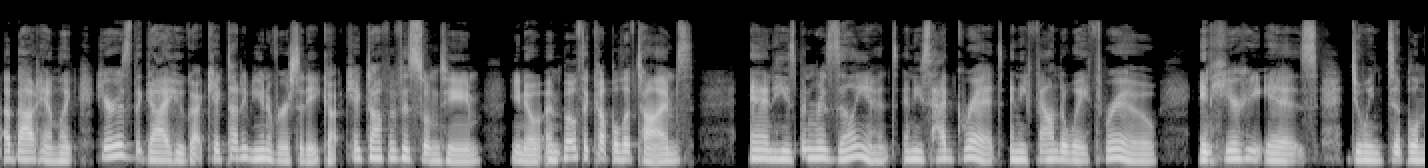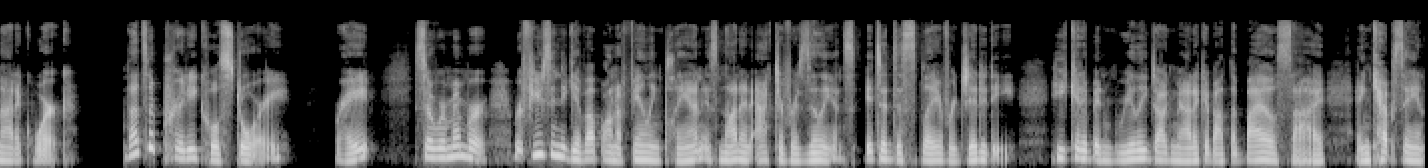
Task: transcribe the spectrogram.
about him. Like, here is the guy who got kicked out of university, got kicked off of his swim team, you know, and both a couple of times. And he's been resilient and he's had grit and he found a way through. And here he is doing diplomatic work. That's a pretty cool story, right? So remember, refusing to give up on a failing plan is not an act of resilience, it's a display of rigidity. He could have been really dogmatic about the biosci and kept saying,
